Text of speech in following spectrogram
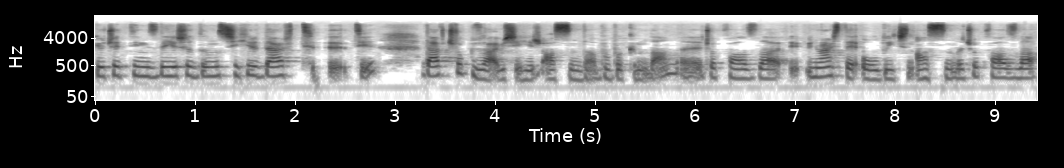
göç ettiğimizde yaşadığımız şehir Delft'ti. Delft çok güzel bir şehir aslında bu bakımdan. Ee, çok fazla e, üniversite olduğu için aslında çok fazla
